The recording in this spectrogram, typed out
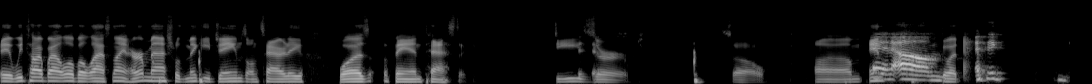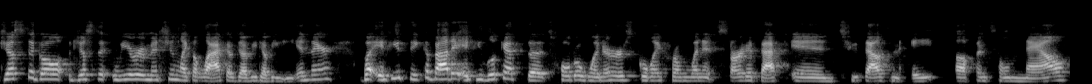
eh, We talked about it a little bit last night. Her match with Mickie James on Saturday was fantastic. Deserved. So, um, and, And um. I think just to go, just that we were mentioning like the lack of WWE in there. But if you think about it, if you look at the total winners going from when it started back in 2008 up until now,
